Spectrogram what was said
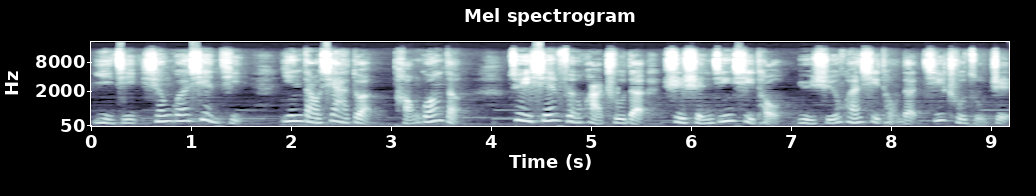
以及相关腺体、阴道下段、膀胱等，最先分化出的是神经系统与循环系统的基础组织。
